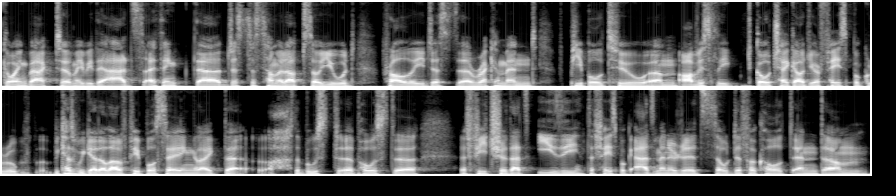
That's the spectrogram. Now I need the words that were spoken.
going back to maybe the ads i think that just to sum it up so you would probably just uh, recommend people to um, obviously go check out your Facebook group because we get a lot of people saying like that the boost uh, post uh, feature that's easy. The Facebook Ads Manager it's so difficult, and um,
